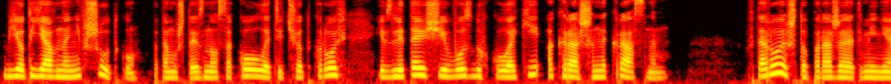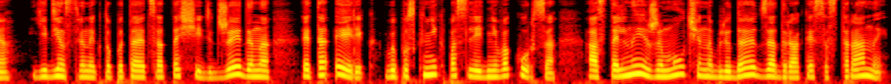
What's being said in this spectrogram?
Бьет явно не в шутку, потому что из носа Коула течет кровь, и взлетающие в воздух кулаки окрашены красным. Второе, что поражает меня, единственный, кто пытается оттащить Джейдена, это Эрик, выпускник последнего курса, а остальные же молча наблюдают за дракой со стороны.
